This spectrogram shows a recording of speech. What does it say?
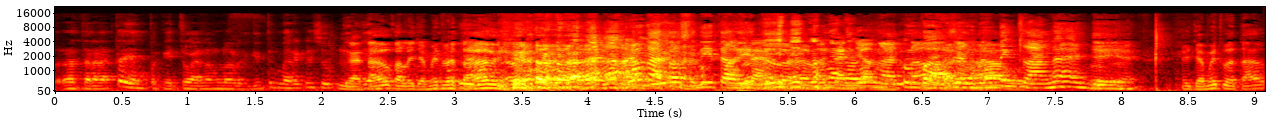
rata-rata yang pakai celana melorot gitu mereknya supit. nggak ya. tahu kalau jamet mah tahu gua nggak tahu sedetail Iya, itu. iya, Gua nggak tahu, jangan nggak tahu. Yang penting celana aja ya. Eh, jamet mah tahu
